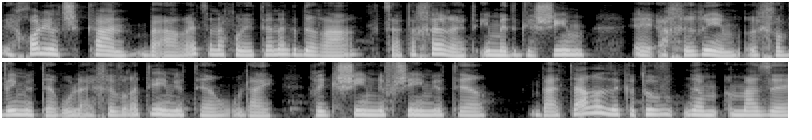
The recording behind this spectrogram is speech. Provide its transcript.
יכול להיות שכאן בארץ אנחנו ניתן הגדרה קצת אחרת, עם הדגשים אה, אחרים, רחבים יותר, אולי חברתיים יותר, אולי רגשיים נפשיים יותר. באתר הזה כתוב גם מה זה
